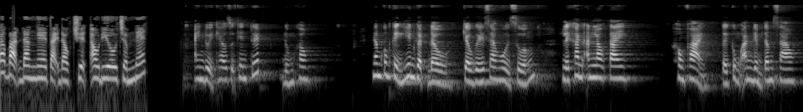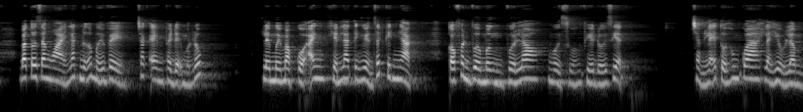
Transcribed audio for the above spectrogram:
Các bạn đang nghe tại đọc truyện audio.net Anh đuổi theo dự thiên tuyết, đúng không? năm Công Kình Hiên gật đầu, kéo ghế ra ngồi xuống, lấy khăn ăn lau tay. Không phải, tới cùng ăn điểm tâm sao? Ba tôi ra ngoài lát nữa mới về, chắc em phải đợi một lúc. Lời mời mọc của anh khiến La Tịnh Uyển rất kinh ngạc, có phần vừa mừng vừa lo ngồi xuống phía đối diện. Chẳng lẽ tối hôm qua là hiểu lầm,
